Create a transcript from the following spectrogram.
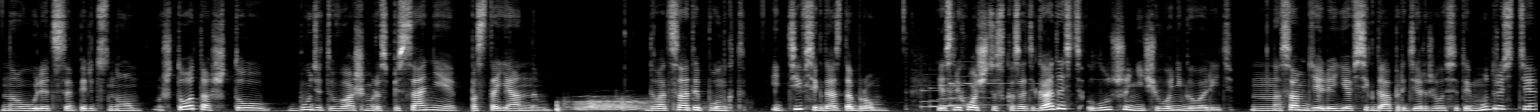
на улице перед сном. Что-то, что будет в вашем расписании постоянным. Двадцатый пункт. Идти всегда с добром. Если хочется сказать гадость, лучше ничего не говорить. На самом деле я всегда придерживалась этой мудрости.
